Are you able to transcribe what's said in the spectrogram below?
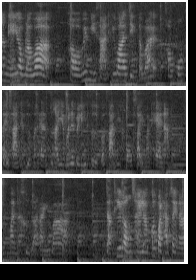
อันนี้ยอมรับว่า เขาไม่มีสารที่ว่าจริง แต่ว่าเขาคงใส่สารอย่างอื่นมาแทน ซึ่งไอยังไม่ได้ไปรีเสิร์ชว่าสารที่เขาใส่มาแทนอะ มันคืออะไรบ้าง จากที่ลองใช้แล้วก็ประทับใจนะ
